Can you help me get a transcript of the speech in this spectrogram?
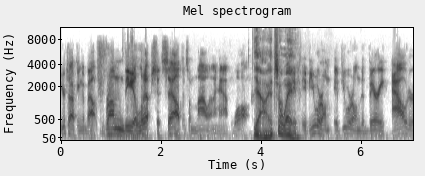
You're talking about from the ellipse itself, it's a mile and a half walk. Yeah, it's a way. If, if you were on if you were on the very outer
